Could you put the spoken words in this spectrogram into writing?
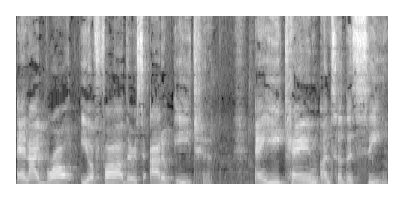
and I brought your fathers out of Egypt, and ye came unto the sea.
